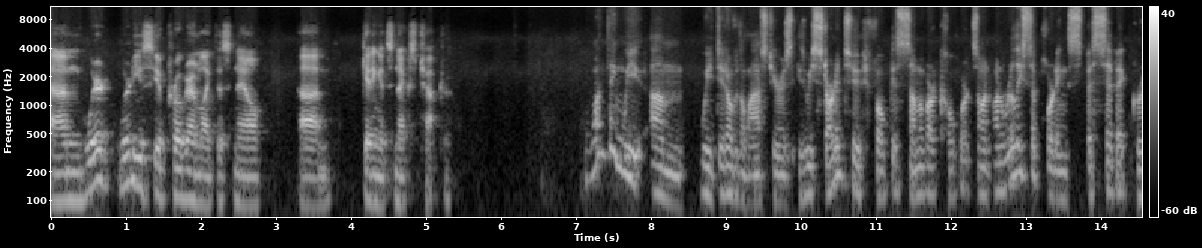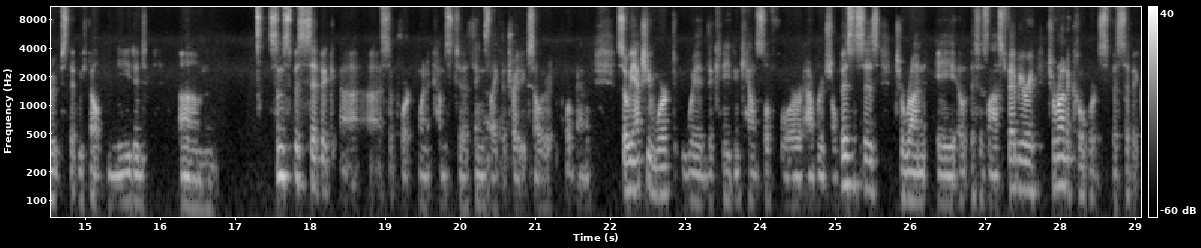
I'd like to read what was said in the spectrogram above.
Um, where where do you see a program like this now um, getting its next chapter? One thing we um, we did over the last years is we started to focus some of our cohorts on on really supporting specific groups that we felt needed um, some specific uh, uh, support when it comes to things like the Trade Accelerator program. So we actually worked with the Canadian Council for Aboriginal Businesses to run a, oh, this is last February, to run a cohort specific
